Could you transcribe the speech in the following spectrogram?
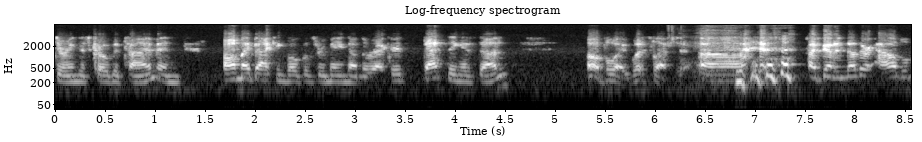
during this COVID time, and all my backing vocals remained on the record. That thing is done. Oh boy, what's left? Uh, I've got another album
